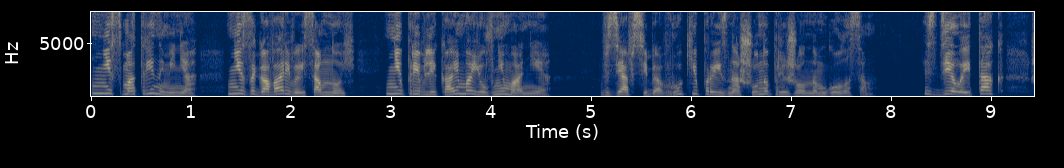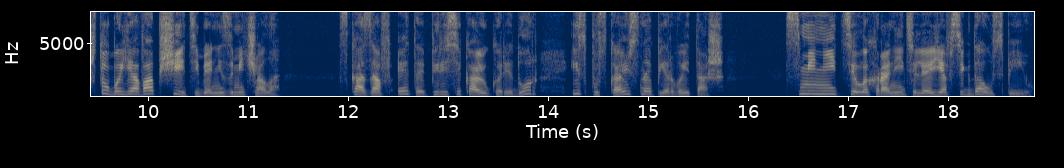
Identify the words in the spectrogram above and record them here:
«Не смотри на меня, не заговаривай со мной, не привлекай мое внимание», Взяв себя в руки, произношу напряженным голосом. «Сделай так, чтобы я вообще тебя не замечала». Сказав это, пересекаю коридор и спускаюсь на первый этаж. Сменить телохранителя я всегда успею.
